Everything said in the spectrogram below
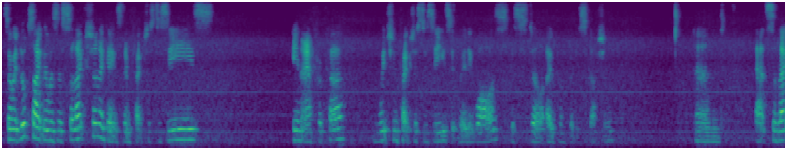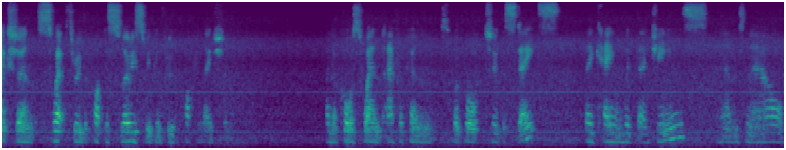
So it looks like there was a selection against infectious disease in Africa. Which infectious disease it really was is still open for discussion. And that selection swept through the po- is slowly sweeping through the population. And of course, when Africans were brought to the States, they came with their genes, and now,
